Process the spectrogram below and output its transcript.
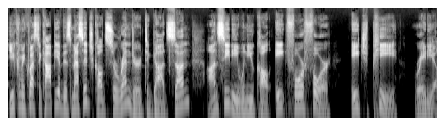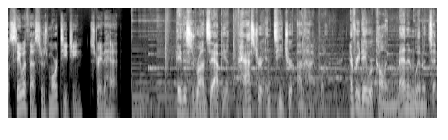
You can request a copy of this message called Surrender to God's Son on CD when you call 844 HP Radio. Stay with us, there's more teaching straight ahead. Hey, this is Ron Zappia, pastor and teacher on High Point. Every day we're calling men and women to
